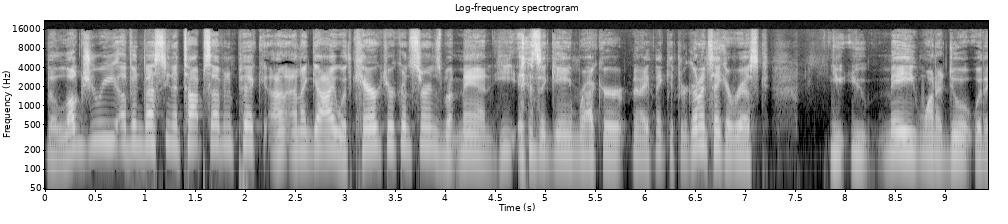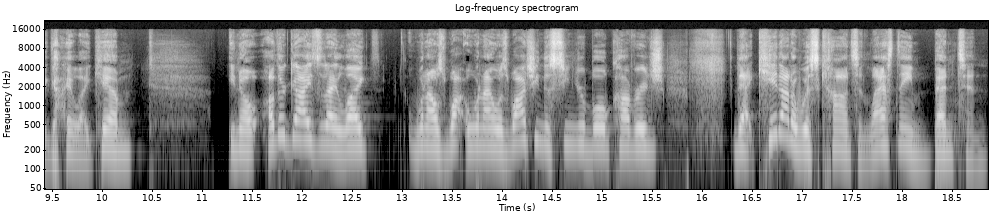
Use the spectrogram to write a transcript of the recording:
the luxury of investing a top seven pick on, on, a guy with character concerns, but man, he is a game wrecker. And I think if you're going to take a risk, you, you may want to do it with a guy like him. You know, other guys that I liked when I was when I was watching the Senior Bowl coverage, that kid out of Wisconsin, last name Benton,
